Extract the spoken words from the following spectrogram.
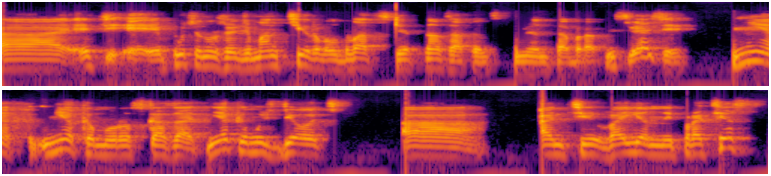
э, эти, э, Путин уже демонтировал 20 лет назад инструменты обратной связи. Не, некому рассказать, некому сделать э, антивоенный протест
